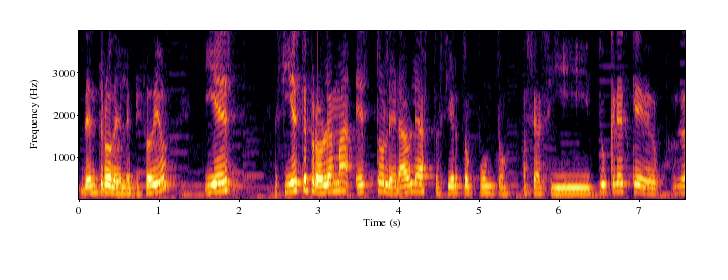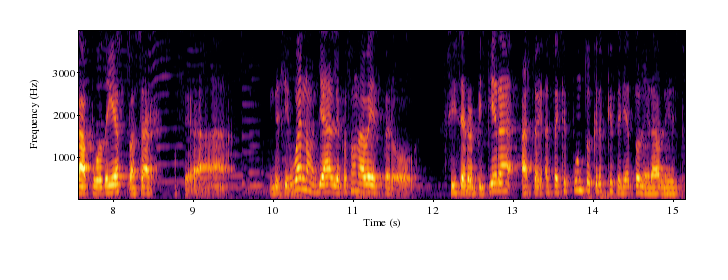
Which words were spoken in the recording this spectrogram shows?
dentro del episodio y es si este problema es tolerable hasta cierto punto. O sea, si tú crees que la podrías pasar. O sea, decir, bueno, ya le pasó una vez, pero si se repitiera, ¿hasta, hasta qué punto crees que sería tolerable esto?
